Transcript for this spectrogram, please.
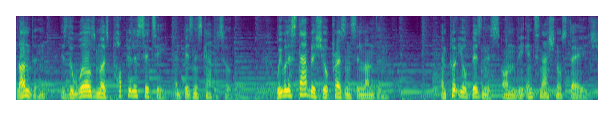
London is the world's most popular city and business capital. We will establish your presence in London and put your business on the international stage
